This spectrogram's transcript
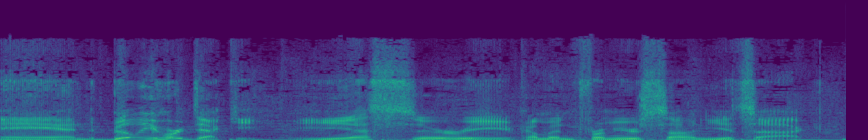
and Billy Hordecki. Yes, sirree. Coming from your son, Yitzhak.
